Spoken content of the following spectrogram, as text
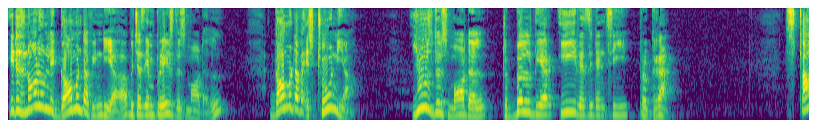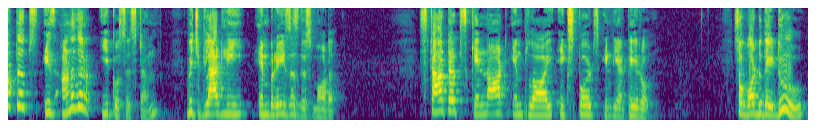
It is not only government of India which has embraced this model, government of Estonia used this model to build their e-residency program. Startups is another ecosystem which gladly embraces this model. Startups cannot employ experts in their payroll. So, what do they do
